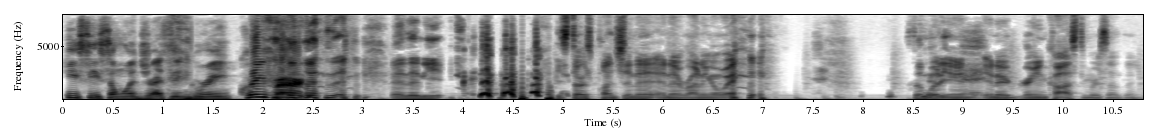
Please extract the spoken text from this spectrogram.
He sees someone dressed in green. Creeper. and, then, he he starts punching it and then running away. Somebody in, in a green costume or something.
